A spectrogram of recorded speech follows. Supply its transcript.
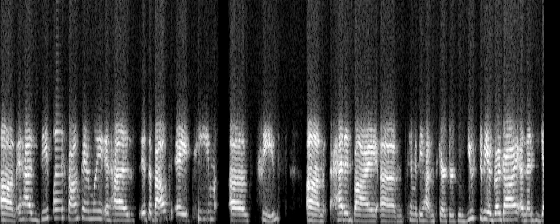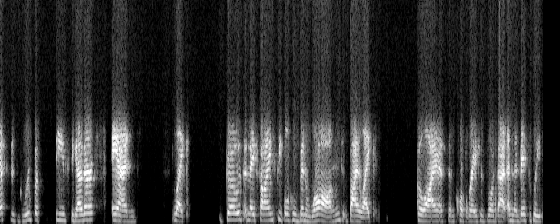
Um, it has deep like found family. It has it's about a team of thieves um, headed by um, Timothy Hutton's character, who used to be a good guy, and then he gets this group of thieves together and like goes and they find people who've been wronged by like Goliath and corporations like that, and then basically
